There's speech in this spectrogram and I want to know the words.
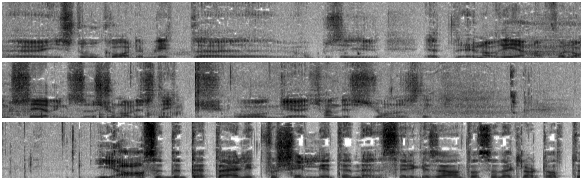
uh, i stor grad er blitt uh, si, et, en arena for lanseringsjournalistikk og kjendisjournalistikk? Ja, altså dette er litt forskjellige tendenser, ikke sant. Altså det er klart at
